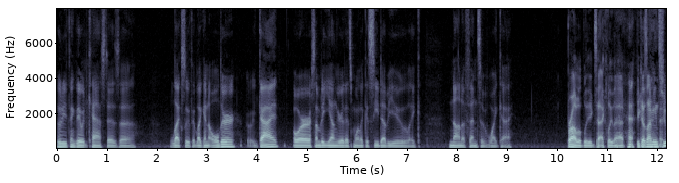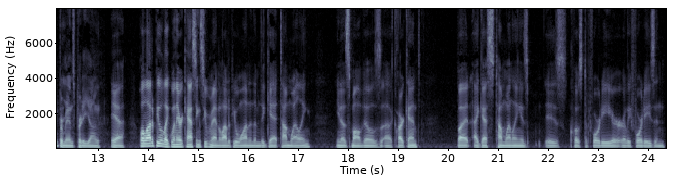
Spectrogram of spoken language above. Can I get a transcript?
Who do you think they would cast as uh, Lex Luthor? Like an older guy or somebody younger that's more like a CW, like non-offensive white guy? Probably exactly that. because I mean, Superman's pretty young. Yeah. Well, a lot of people like when they were casting Superman, a lot of people wanted them to get Tom Welling, you know, Smallville's uh, Clark Kent. But I guess Tom Welling is is close to forty or early forties, and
